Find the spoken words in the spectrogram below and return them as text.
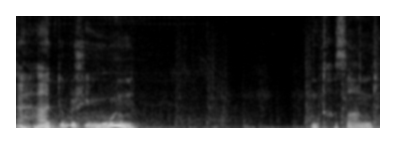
Aha, du bist immun. Interessant.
